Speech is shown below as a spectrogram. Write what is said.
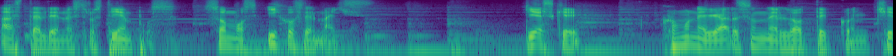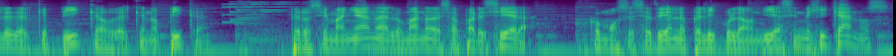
hasta el de nuestros tiempos. Somos hijos del maíz. Y es que, ¿cómo negarse un elote con chile del que pica o del que no pica? Pero si mañana el humano desapareciera, como sucedió en la película Un día sin mexicanos,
